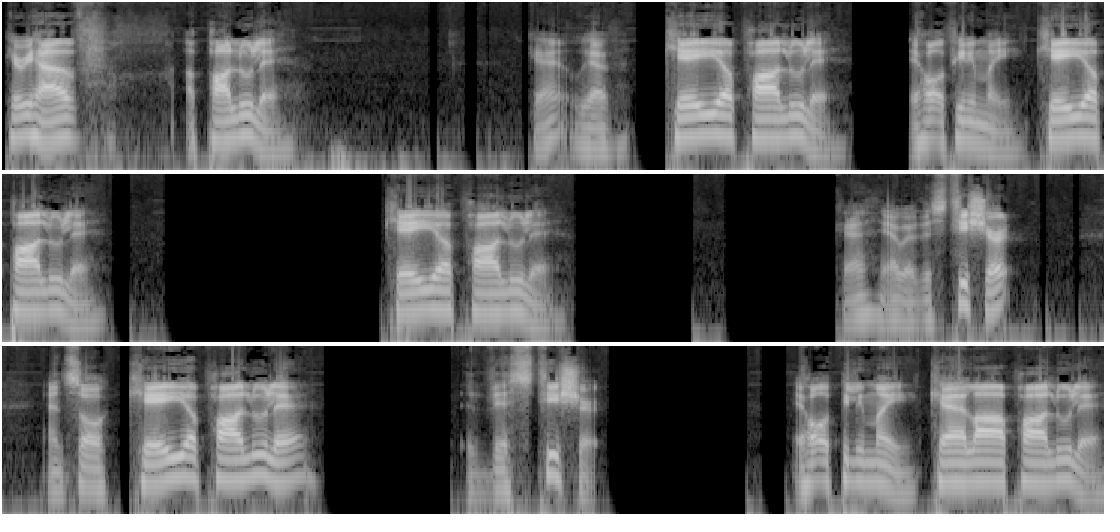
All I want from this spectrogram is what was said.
here we have a palule. Okay, we have keia palule. E ho ho'opini mai. Keia palule. Keia palule. Okay, yeah, we have this t-shirt. And so, keia palule, this t-shirt. E ho ho'opili mai. Ke la palule.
